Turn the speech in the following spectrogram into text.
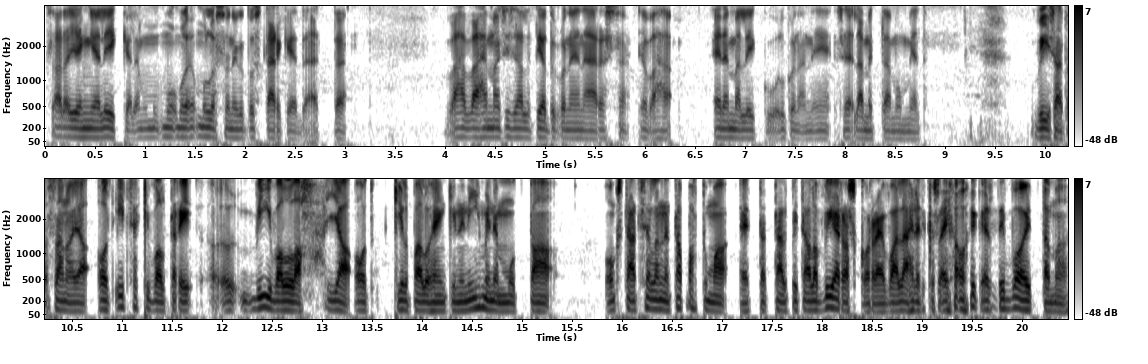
saada jengiä liikkeelle, mulle, mulle se on niin tosi tärkeää, että vähän vähemmän sisällä tietokoneen ääressä ja vähän enemmän liikkuu ulkona, niin se lämmittää mun mieltä viisaita sanoja. Oot itsekin, Valtteri, viivalla ja oot kilpailuhenkinen ihminen, mutta onko tämä sellainen tapahtuma, että täällä pitää olla vieraskoreja vai lähdetkö sä ihan oikeasti voittamaan?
